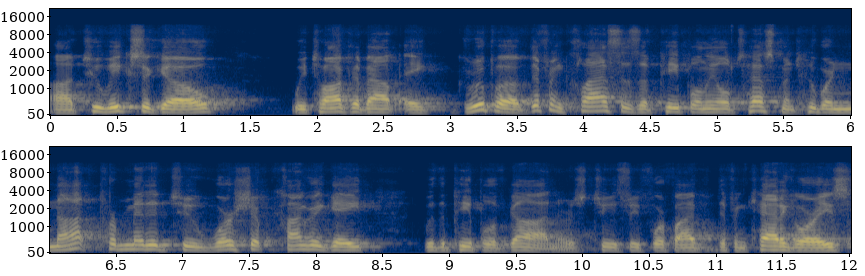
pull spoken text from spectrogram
Uh, two weeks ago, we talked about a group of different classes of people in the Old Testament who were not permitted to worship, congregate with the people of God. There was two, three, four, five different categories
